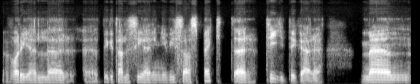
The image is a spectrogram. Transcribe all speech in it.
vad det gäller eh, digitalisering i vissa aspekter tidigare, men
